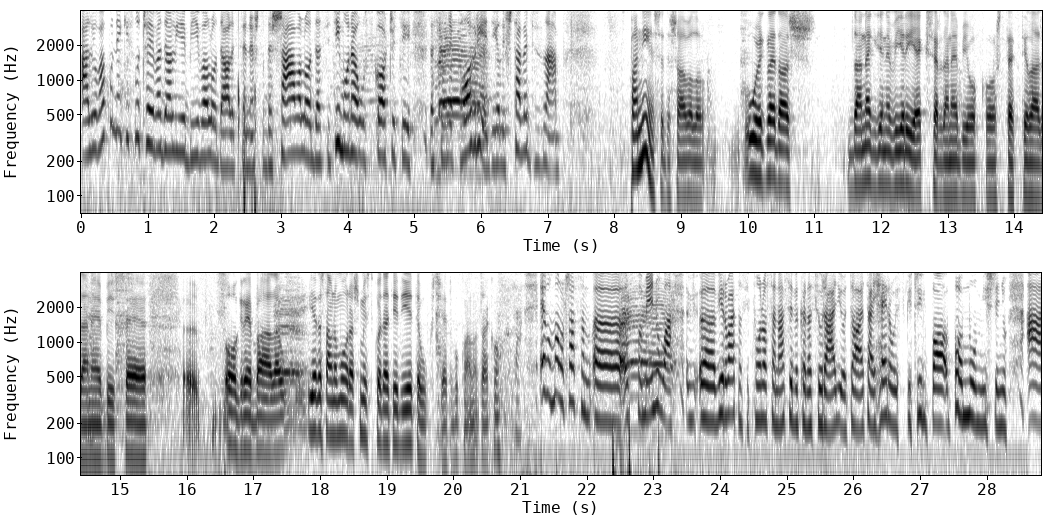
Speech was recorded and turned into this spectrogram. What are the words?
ali ovako neki slučajeva da li je bivalo, da li se nešto dešavalo, da si ti morao uskočiti, da se one povrijedi ili šta već znam. Pa nije se dešavalo. Uvijek gledaš da negdje ne viri ekser, da ne bi oko oštetila, da ne bi se ogrebala. Jednostavno moraš misliti kod da ti je dijete u kući, eto, bukvalno tako. Da. Evo, malo čas sam uh, spomenula, uh, vjerovatno si ponosa na sebe kada si uradio taj, taj herojski čin po, po mom mišljenju. A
